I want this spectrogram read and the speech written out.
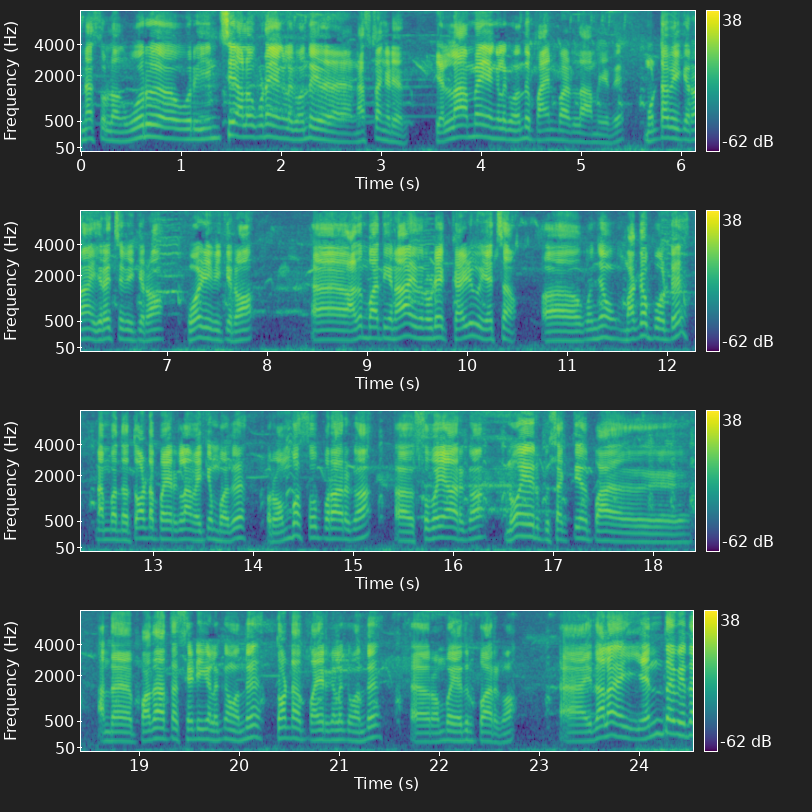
என்ன சொல்லுவாங்க ஒரு ஒரு இன்ச்சு அளவு கூட எங்களுக்கு வந்து நஷ்டம் கிடையாது. எல்லாமே எங்களுக்கு வந்து பயன்பாடில் அமையுது. முட்டை விற்கிறோம் இறைச்சி விற்கிறோம் கோழி விற்கிறோம் அதுவும் பார்த்தீங்கன்னா இதனுடைய கழிவு எச்சம். கொஞ்சம் மக்க போட்டு நம்ம இந்த தோட்டப்பயிர்கள்லாம் வைக்கும்போது ரொம்ப சூப்பராக இருக்கும். சுவையாக இருக்கும். நோய் எதிர்ப்பு சக்தி ப அந்த பதார்த்த செடிகளுக்கும் வந்து தோட்ட பயிர்களுக்கும் வந்து ரொம்ப எதிர்ப்பாக இருக்கும். இதால் எந்த வித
